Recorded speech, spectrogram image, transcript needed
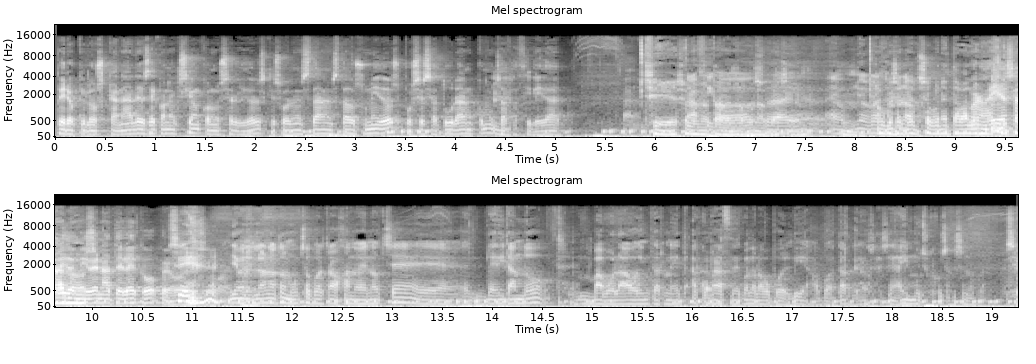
Pero que los canales de conexión con los servidores que suelen estar en Estados Unidos, pues se saturan con mucha facilidad. Sí, eso lo en por Aunque se, se conectaban Bueno, ahí ha salido mi vena teleco, pero Sí, bueno, yo lo noto mucho pues trabajando de noche, eh, editando, va volado internet a comparación de cuando lo hago por el día o por la tarde. O sea, hay muchas cosas que se notan. Sí,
